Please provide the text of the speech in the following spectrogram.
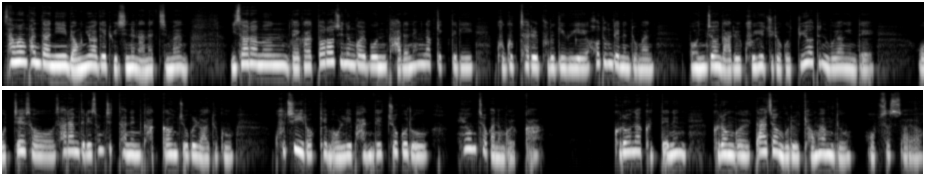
상황 판단이 명료하게 되지는 않았지만 이 사람은 내가 떨어지는 걸 본 다른 행락객들이 구급차를 부르기 위해 허둥대는 동안 먼저 나를 구해주려고 뛰어든 모양인데 어째서 사람들이 손짓하는 가까운 쪽을 놔두고 굳이 이렇게 멀리 반대쪽으로 헤엄쳐 가는 걸까? 그러나 그때는 그런 걸 따져 물을 경황도 없었어요.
